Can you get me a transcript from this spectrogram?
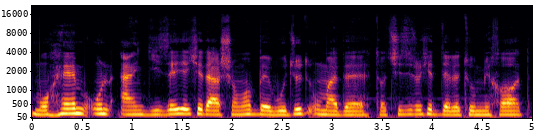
مهم اون انگیزه که در شما به وجود اومده تا چیزی رو که دلتون می‌خواد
